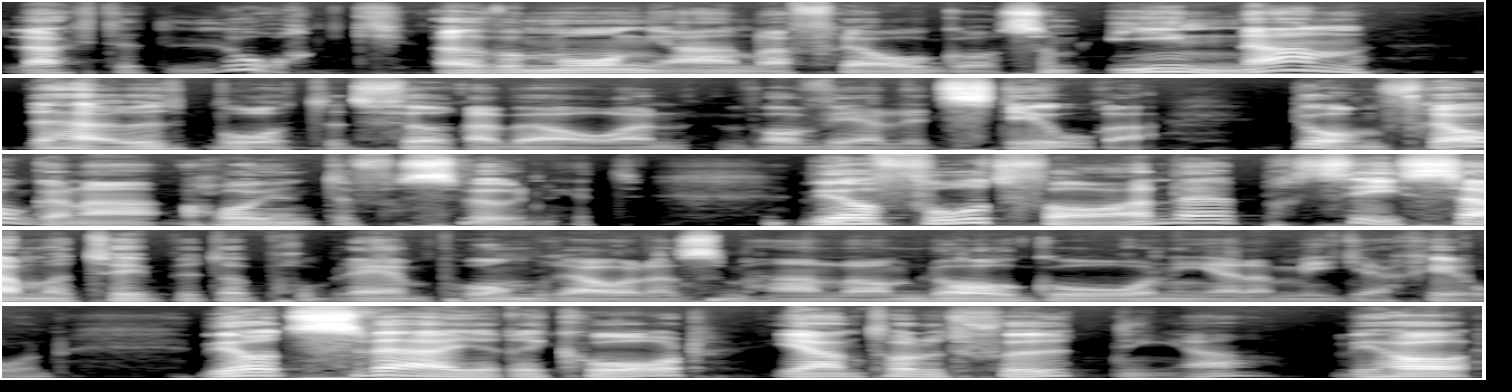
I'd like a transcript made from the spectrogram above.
lagt ett lock över många andra frågor som innan det här utbrottet förra våren var väldigt stora. De frågorna har ju inte försvunnit. Vi har fortfarande precis samma typ av problem på områden som handlar om lag och ordning eller migration. Vi har ett Sverige-rekord i antalet skjutningar. Vi har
